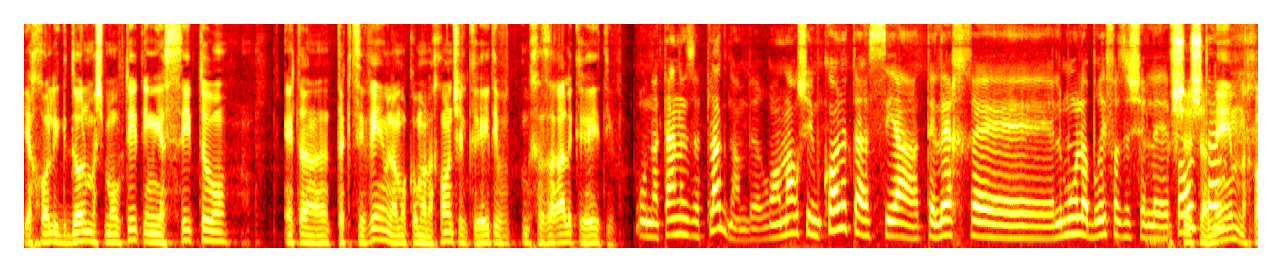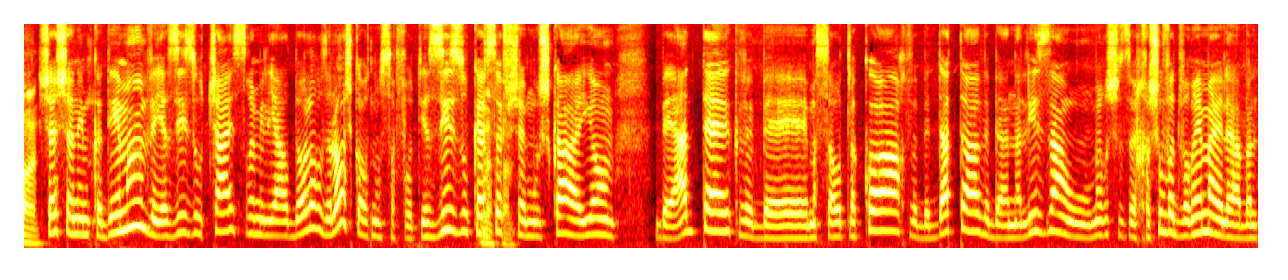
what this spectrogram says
יכול לגדול משמעותית אם יסיטו את התקציבים למקום הנכון של קריאיטיב, חזרה לקריאיטיב. הוא נתן איזה plug number, הוא אמר שאם כל התעשייה תלך אה, אל מול הבריף הזה של אה, פורסטר, שש שנים, נכון. שש שנים קדימה, ויזיזו 19 מיליארד דולר, זה לא השקעות נוספות, יזיזו כסף נכון. שמושקע היום ב adtech ובמסעות לקוח ובדאטה ובאנליזה, הוא אומר שזה חשוב הדברים האלה, אבל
